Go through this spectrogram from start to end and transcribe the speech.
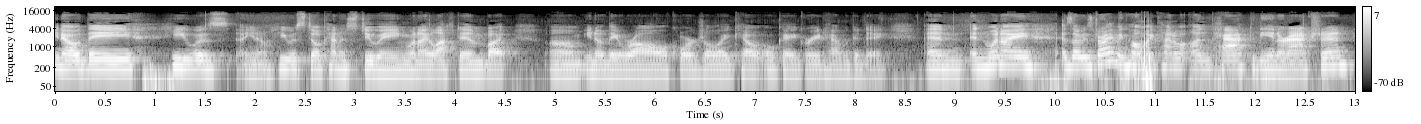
you know, they he was you know, he was still kind of stewing when I left him, but um, you know, they were all cordial, like, oh, okay, great, have a good day. And and when I, as I was driving home, I kind of unpacked the interaction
